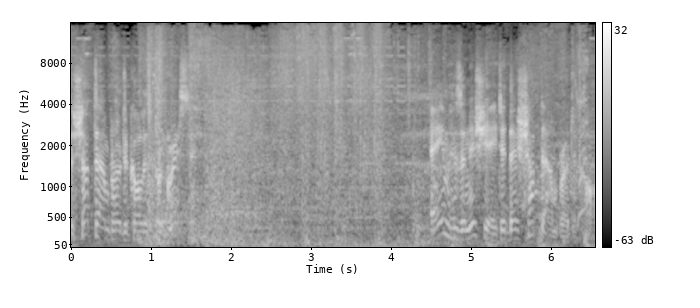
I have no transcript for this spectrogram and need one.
The shutdown protocol is progressing. AIM has initiated their shutdown protocol.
